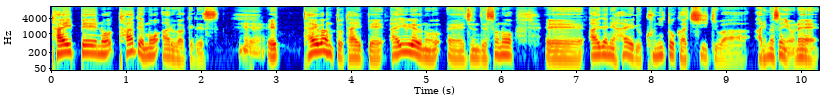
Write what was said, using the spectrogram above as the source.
台北の他でもあるわけです。え台湾と台北、アイウェイの、えー、順でその、えー、間に入る国とか地域はありませんよね。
